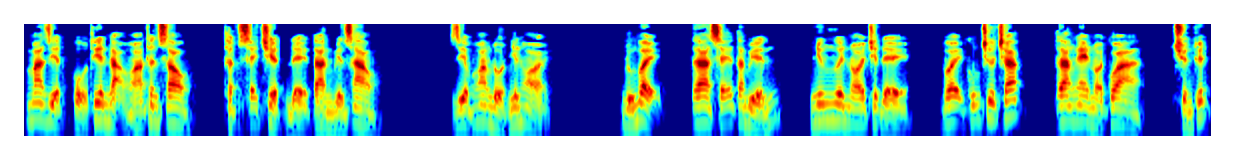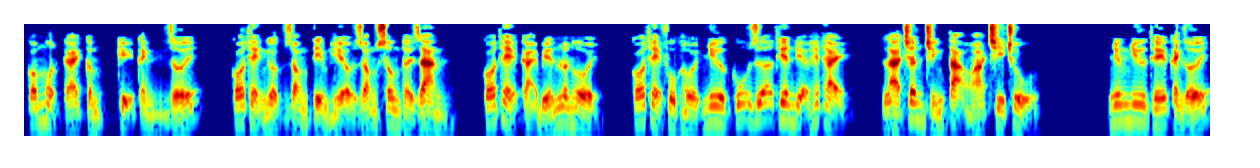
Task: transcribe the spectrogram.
ma diệt cổ thiên đạo hóa thân sau thật sẽ triệt để tan biến sao? Diệp hoang đột nhiên hỏi. Đúng vậy, ta sẽ tan biến, nhưng ngươi nói triệt để, vậy cũng chưa chắc, ta nghe nói qua, truyền thuyết có một cái cấm kỵ cảnh giới, có thể ngược dòng tìm hiểu dòng sông thời gian, có thể cải biến luân hồi, có thể phục hồi như cũ giữa thiên địa hết thảy, là chân chính tạo hóa chi chủ. Nhưng như thế cảnh giới,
